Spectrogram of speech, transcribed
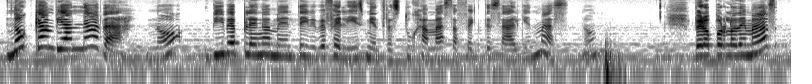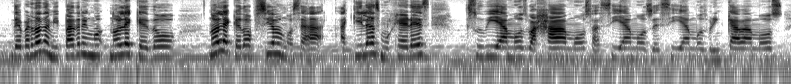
no cambia nada, ¿no? vive plenamente y vive feliz mientras tú jamás afectes a alguien más, ¿no? Pero por lo demás, de verdad a mi padre no, le quedó no le quedó opción, o sea, aquí las mujeres subíamos, bajábamos, hacíamos, decíamos, brincábamos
